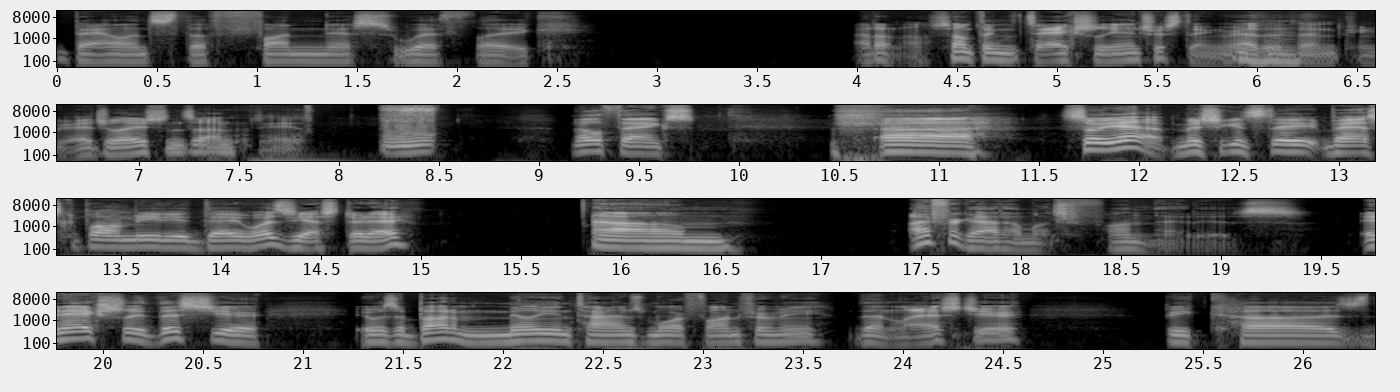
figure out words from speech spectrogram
balance the funness with like I don't know something that's actually interesting rather Mhm. than congratulations on no thanks. uh, so yeah, Michigan State basketball media day was yesterday. Um, I forgot how much fun that is, and actually this year it was about a million times more fun for me than last year because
